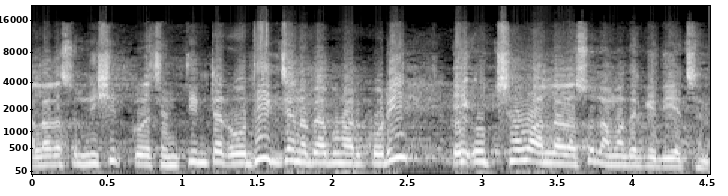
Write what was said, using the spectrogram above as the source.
আল্লাহ রসুল নিষিদ্ধ করেছেন, তিনটার অধিক যেন ব্যবহার করি, এই উৎসাহ আল্লাহ রসুল আমাদেরকে দিয়েছেন।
